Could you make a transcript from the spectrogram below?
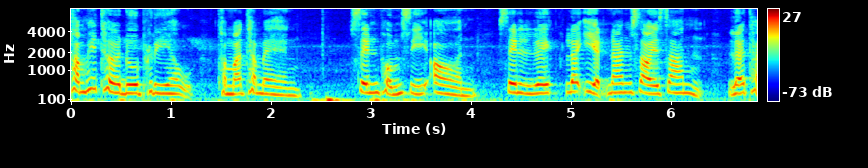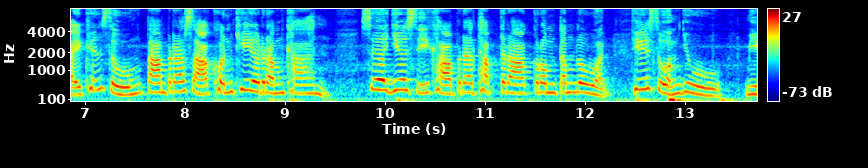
ทำให้เธอดูเพรียว ธรรมะทะแมง เส้นผมสีอ่อน เส้นเล็กละเอียดนันซอยสั้น และไถขึ้นสูงตามประษาคนขี้รำคาญ เสื้อยืดสีขาวประทับตรากรมตำรวจที่สวมอยู่ มี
